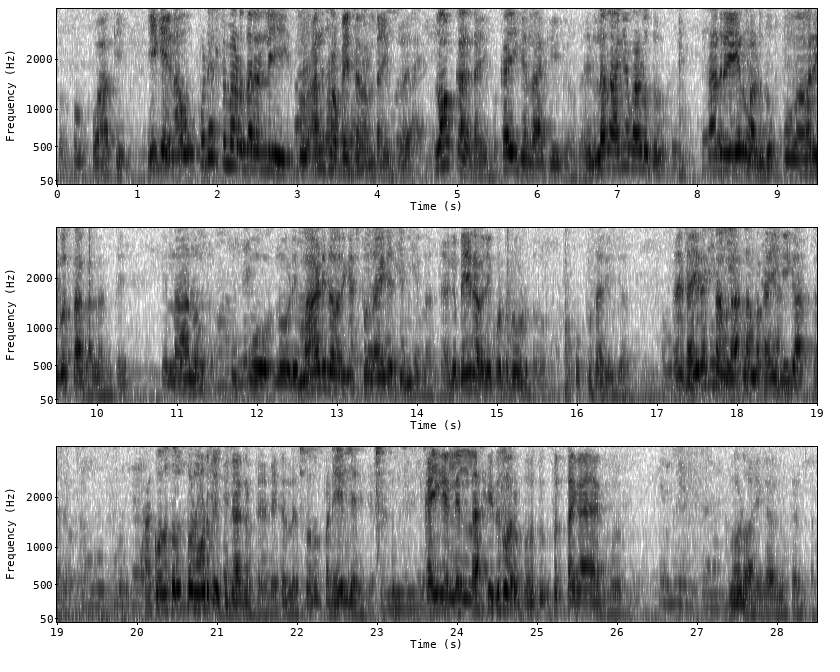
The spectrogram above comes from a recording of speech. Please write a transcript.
ಸ್ವಲ್ಪ ಉಪ್ಪು ಹಾಕಿ. ಹೀಗೆ ನಾವು ಉಪ್ಪು ಟೆಸ್ಟ್ ಮಾಡೋದರಲ್ಲಿ ಅನ್ಪ್ರೊಫೆಷನಲ್ ಟೈಪ್ ಲೋಕಲ್ ಟೈಪ್ ಕೈಗೆಲ್ಲ ಹಾಕಿ ಎಲ್ಲರೂ ಹಾಗೆ ಮಾಡುದು. ಆದ್ರೆ ಏನ್ ಮಾಡುದು? ಉಪ್ಪು ಅವರಿಗೆ ಗೊತ್ತಾಗಲ್ಲ ಅಂತೆ. ನಾನು ಉಪ್ಪು ನೋಡಿ ಮಾಡಿದವರಿಗೆ ಅಷ್ಟೊಂದು ಐಡಿಯಾ ಸಿಗುದಿಲ್ಲ ಅಂತ ಹಾಗೆ ಬೇರೆಯವರಿಗೆ ಕೊಟ್ಟು ನೋಡುದವರು. ಅವರು ಉಪ್ಪು ಸರಿ ಇದೆಯಾ. ಅದೇ ಡೈರೆಕ್ಟ್ ಅಲ್ಲ ನಮ್ಮ ಕೈಗೆ ಈಗ ಹಾಕ್ತಾರೆ ಅವರು. ಹಾಕುವಾಗ ಸ್ವಲ್ಪ ನೋಡ್ಬೇಕು ಜಾಗ್ರತೆಯಲ್ಲಿ ಯಾಕಂದ್ರೆ ಸ್ವಲ್ಪ ಡೇಂಜರ್ ಇದೆ. ಕೈಗಲ್ಲೆಲ್ಲ ಇದು ಬರ್ಬೋದು ಸುಟ್ಟ ಗಾಯ ಆಗ್ಬೋದು. ನೋಡುವ ಹೇಗಾಗುತ್ತೆ ಅಂತ.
